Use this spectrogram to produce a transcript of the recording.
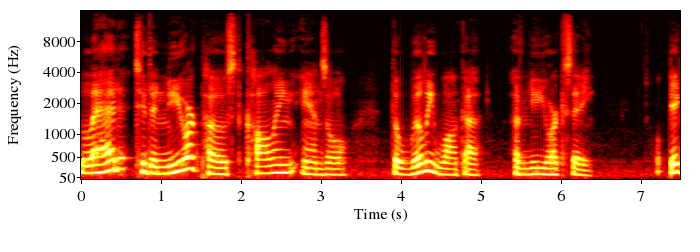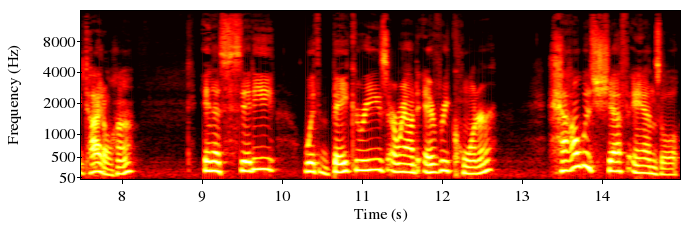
led to the New York Post calling Ansel the Willy Wonka of New York City. Big title, huh? In a city with bakeries around every corner, how was Chef Ansel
